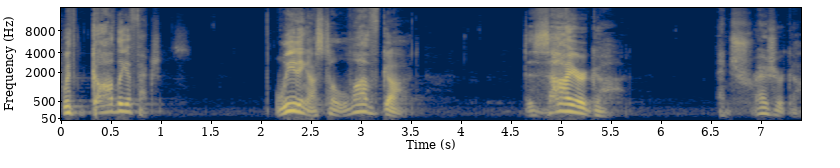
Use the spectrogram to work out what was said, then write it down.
with godly affections, leading us to love God, desire God, and treasure God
